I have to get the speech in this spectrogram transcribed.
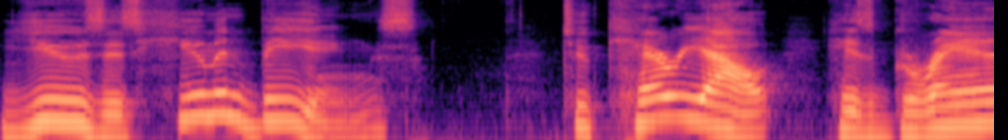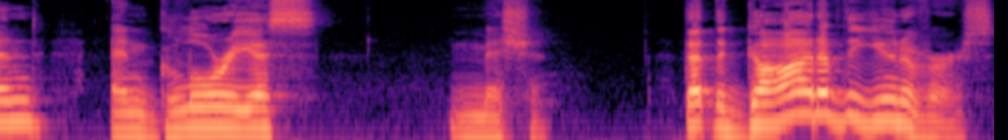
uses human beings to carry out his grand and glorious mission. That the God of the universe,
